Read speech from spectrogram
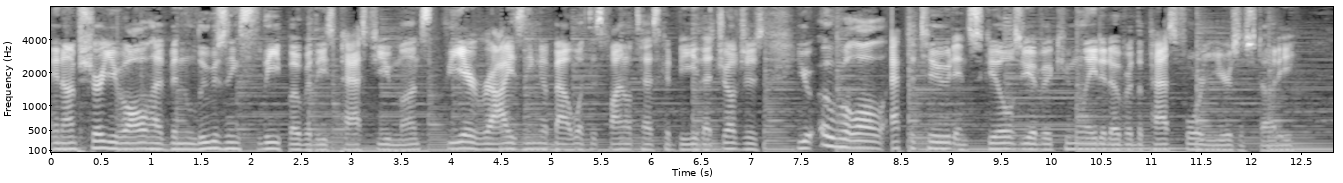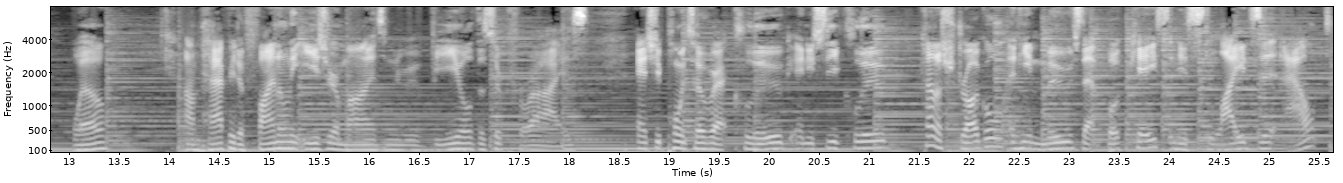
And I'm sure you all have been losing sleep over these past few months, theorizing about what this final test could be that judges your overall aptitude and skills you have accumulated over the past four years of study. Well, I'm happy to finally ease your minds and reveal the surprise. And she points over at Klug, and you see Klug kind of struggle, and he moves that bookcase and he slides it out.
